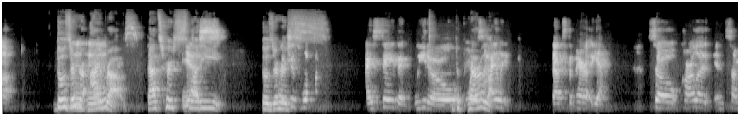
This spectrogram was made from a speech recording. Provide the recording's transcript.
up. Those are Mhm. her eyebrows. That's her slutty. Yes. Those are her. Which is what- s- I say that Guido The was parallel. highly. That's the parallel. Yeah. So Carla, in some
